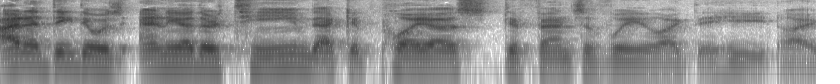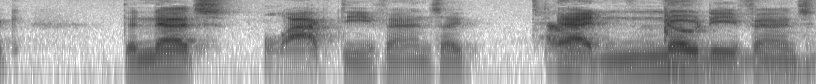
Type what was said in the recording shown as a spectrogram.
I didn't think there was any other team that could play us defensively like the Heat. Like the Nets lack defense, like had no defense.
